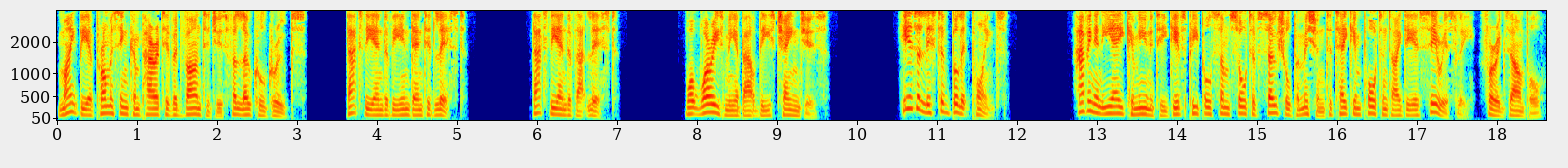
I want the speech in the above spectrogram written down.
might be a promising comparative advantages for local groups. That's the end of the indented list. That's the end of that list. What worries me about these changes? Here's a list of bullet points. Having an EA community gives people some sort of social permission to take important ideas seriously. For example,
